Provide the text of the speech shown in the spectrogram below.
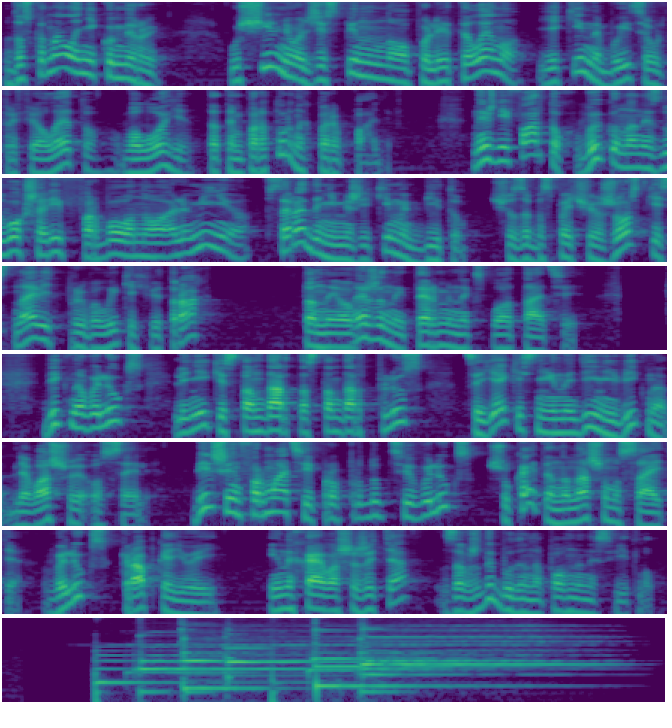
Вдосконалені коміри. Ущільнювач зі спіненого поліетилену, який не боїться ультрафіолету, вологі та температурних перепадів. Нижній фартух виконаний з двох шарів фарбованого алюмінію, всередині між якими бітум, що забезпечує жорсткість навіть при великих вітрах та необмежений термін експлуатації. Вікна Velux, лінійки Стандарт та Стандарт Плюс це якісні і надійні вікна для вашої оселі. Більше інформації про продукцію Velux шукайте на нашому сайті velux.ua. І нехай ваше життя завжди буде наповнене світлом.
